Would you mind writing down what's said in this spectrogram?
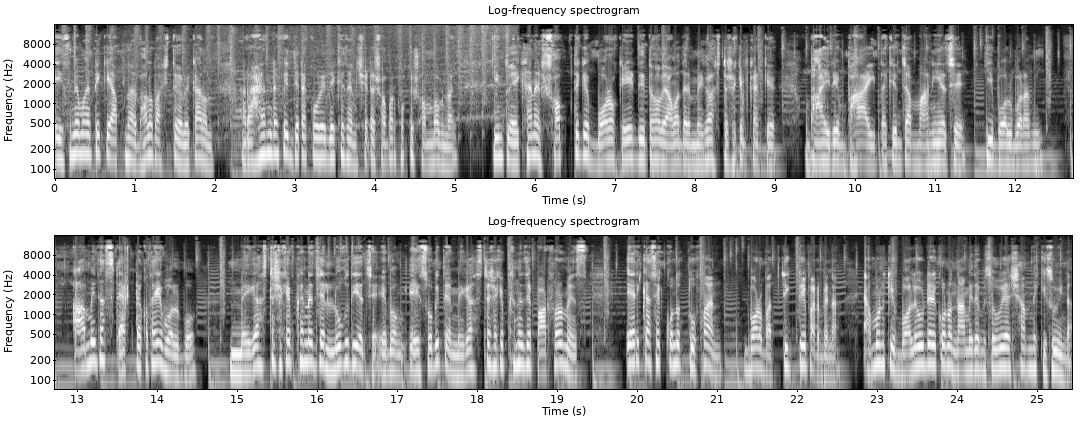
এই সিনেমাটিকে আপনার ভালোবাসতে হবে। কারণ রাহান রাফি যেটা করে দেখেছেন, সেটা সবার পক্ষে সম্ভব নয়। কিন্তু এখানে সব থেকে বড় ক্রেডিট দিতে হবে আমাদের মেগাস্টার শাকিব খানকে। ভাই রে ভাই, তাকে যা মানিয়েছে, কি বলব আমি? আমি জাস্ট একটা কথাই বলব, মেগাস্টার শাকিব খানের যে লুক দিয়েছে এবং এই ছবিতে মেগাস্টার শাকিব খানের যে পারফরমেন্স এর কাছে কোনো তুফান বরবাদ টিকতেই পারবে না। এমনকি বলিউডের কোনো নামি দামি ছবির সামনে কিছুই না।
